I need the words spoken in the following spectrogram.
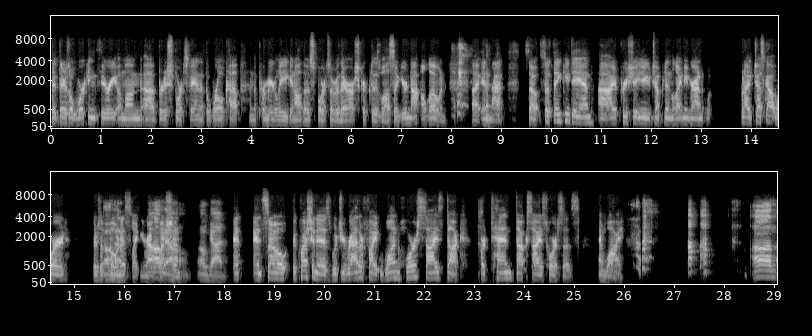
there's a working theory among uh, British sports fan that the World Cup and the Premier League and all those sports over there are scripted as well. So you're not alone uh, in that. So, so thank you, Dan. Uh, I appreciate you jumping in the lightning round. But I just got word there's a Oh, no. bonus lightning round Oh question. no. Oh God. And so the question is, would you rather fight one horse-sized duck or 10 duck-sized horses and why? Um,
